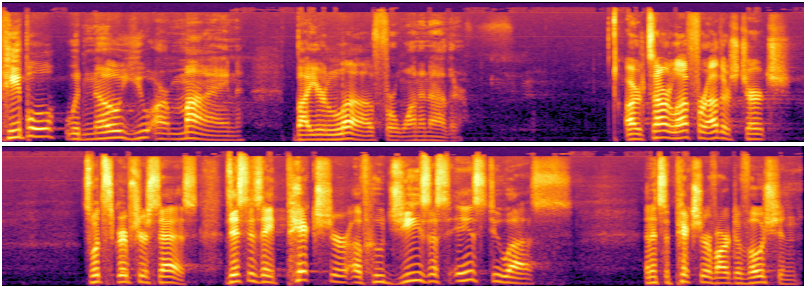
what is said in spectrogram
People would know you are mine by your love for one another. It's our love for others, church. It's what Scripture says. This is a picture of who Jesus is to us. And it's a picture of our devotion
